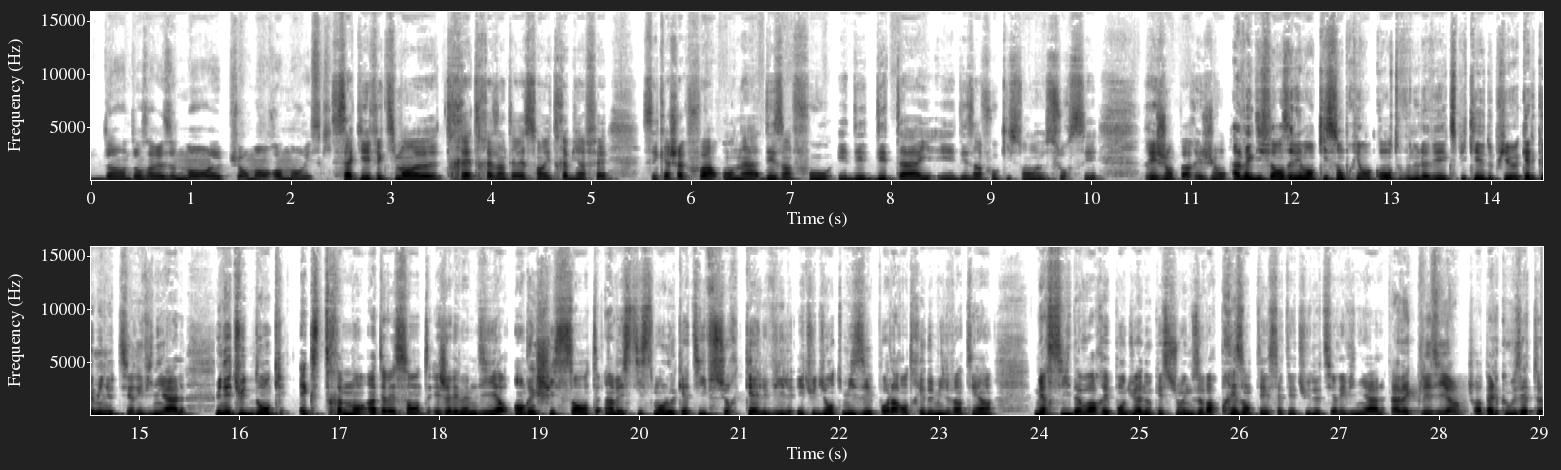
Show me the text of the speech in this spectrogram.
dans, un raisonnement euh, purement rendement-risque. C'est ça qui est effectivement euh, très très intéressant et très bien fait, c'est qu'à chaque fois on a des infos et des détails et des infos qui sont euh, sourcées région par région avec différents éléments qui sont pris en compte. Vous nous l'avez expliqué depuis quelques minutes Thierry Vignal. Une étude donc extrêmement intéressante et j'allais même dire enrichissante. Investissement locatif sur quelle ville étudiante miser pour la rentrée 2021 Merci d'avoir répondu à nos questions et nous avoir présenté cette étude Thierry Vignal. Avec plaisir. Je rappelle que vous êtes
